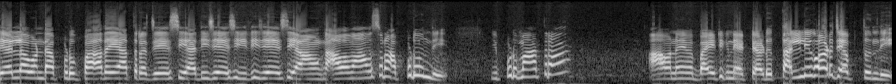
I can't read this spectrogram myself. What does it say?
జైల్లో ఉన్నప్పుడు పాదయాత్ర చేసి అది చేసి ఇది చేసి ఆమె అవసరం అప్పుడు ఉంది. ఇప్పుడు మాత్రం ఆమె బయటికి నెట్టాడు. తల్లి కూడా చెప్తుంది.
